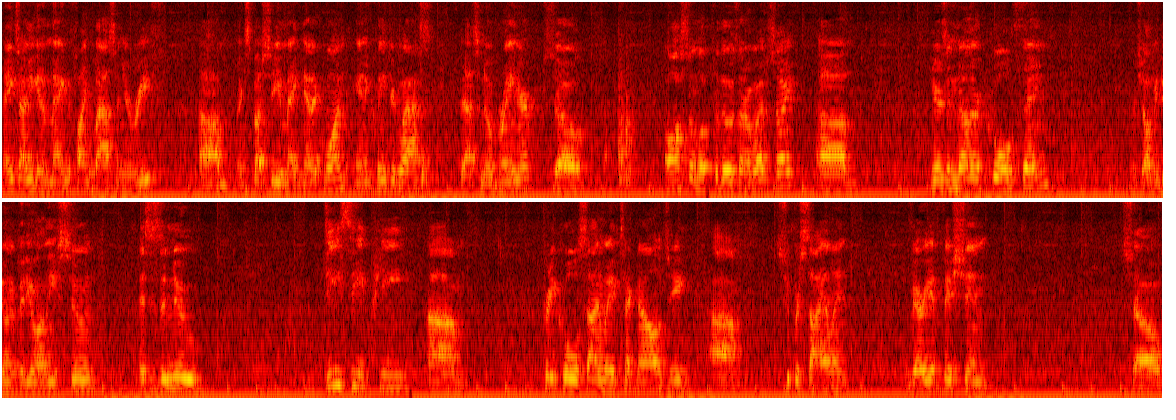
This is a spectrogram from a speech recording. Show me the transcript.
Anytime you get a magnifying glass on your reef, um, especially a magnetic one, and it cleans your glass, that's no-brainer. So also look for those on our website. Um, here's another cool thing, which I'll be doing a video on these soon. This is a new DCP, um, pretty cool sine wave technology, um, super silent, very efficient. So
